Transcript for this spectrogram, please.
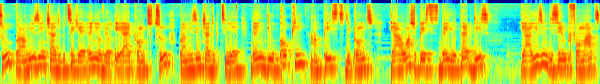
tool but i'm using ChatGPT here. Any of your ai prompt tool but i'm using ChatGPT here. Then you copy and paste the prompt. Yeah once you paste it then you type this. Yeah using the same format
